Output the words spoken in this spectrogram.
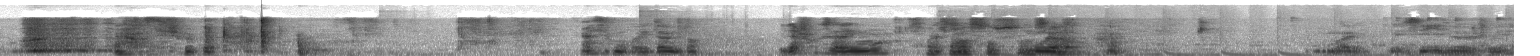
Ah non, c'est- je peux pas. Ah, c'est pas en même temps. Et là, je crois que ça lag moins. 115, 166. Oula. Bon, allez, on va essayer de jouer.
